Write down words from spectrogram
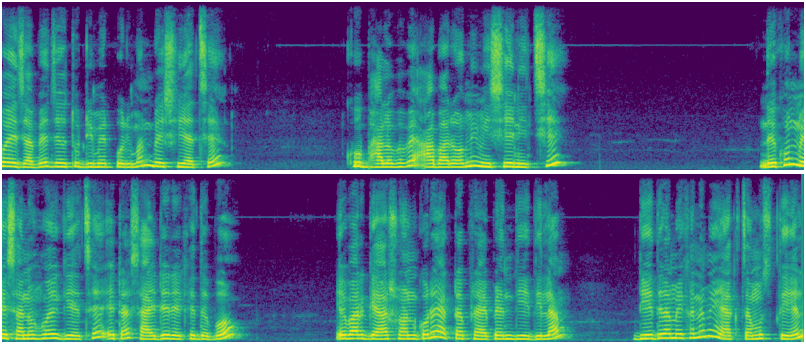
হয়ে যাবে, যেহেতু ডিমের পরিমাণ বেশি আছে। খুব ভালোভাবে আবারও আমি মিশিয়ে নিচ্ছি। দেখুন, মেশানো হয়ে গিয়েছে, এটা সাইডে রেখে দেব। এবার গ্যাস অন করে একটা ফ্রাই প্যান দিয়ে দিলাম। দিয়ে দিলাম এখানে আমি এক চামচ তেল।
